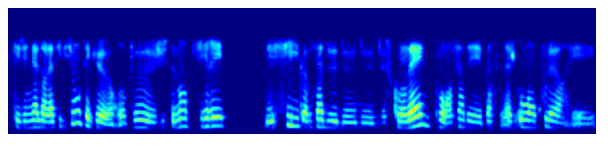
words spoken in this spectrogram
ce qui est génial dans la fiction, c'est qu'on peut justement tirer les fils comme ça de, de, de, de ce qu'on est pour en faire des personnages hauts en couleur. Et,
